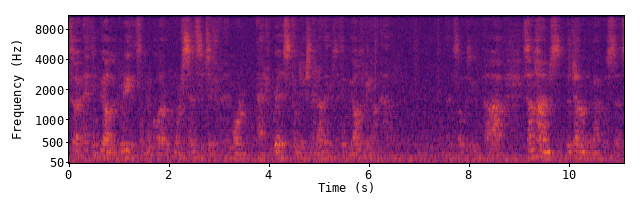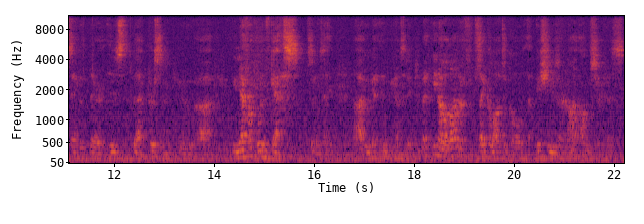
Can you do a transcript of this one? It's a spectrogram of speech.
So I think we all agree that some people are more sensitive and more at risk for addiction than others. I think we all agree on that. That's always you. Uh, sometimes the gentleman in the back was uh, saying that there is that person who uh, you never would have guessed, sort of thing, uh, who, get, who becomes addicted. But you know, a lot of psychological issues are not on the surface.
